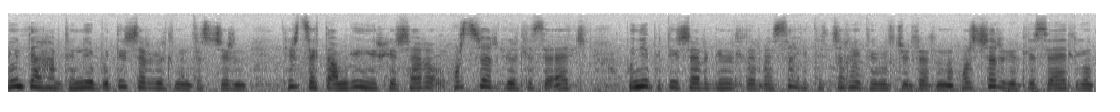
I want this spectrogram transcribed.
Түүнтэй хамт хүний бүдэг шар гэрэл мөн тусч ирнэ. Тэр цагт амгийн ирэхээр шар хурц шар гэрлээс айж хүний бүдэг шар гэрлээр басах гэж чахыг төрүүлжүүлэл нь хурц шар гэрлээс айлгүй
